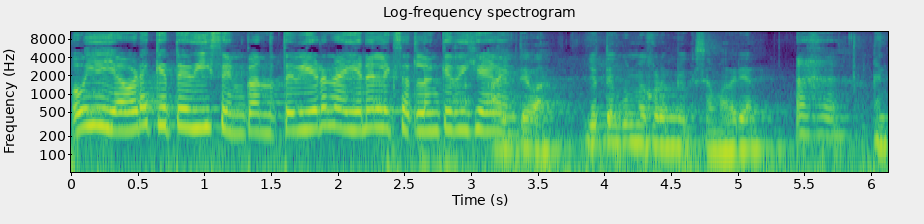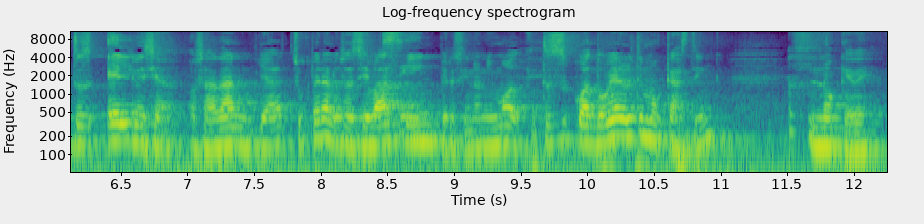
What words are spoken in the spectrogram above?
Oye, ¿y ahora qué te dicen? Cuando te vieron ahí en el Exatlón, ¿qué dijeron? Ahí te va. Yo tengo un mejor amigo que se llama Adrián. Ajá. Entonces él me decía, o sea, Dan, ya supéralo. O sea, si vas bien, pero si no, ni modo. Entonces, cuando voy al último casting, no quedé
